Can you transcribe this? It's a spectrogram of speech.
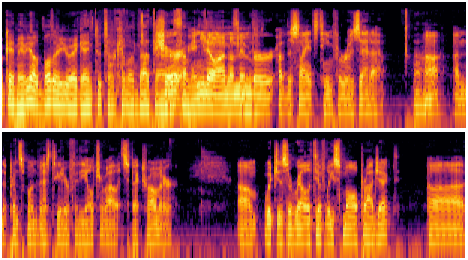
okay, maybe I'll bother you again to talk about that. uh, Sure. some- And you know, I'm a member of the science team for Rosetta. Uh-huh. Uh, I'm the principal investigator for the ultraviolet spectrometer, um, which is a relatively small project uh,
